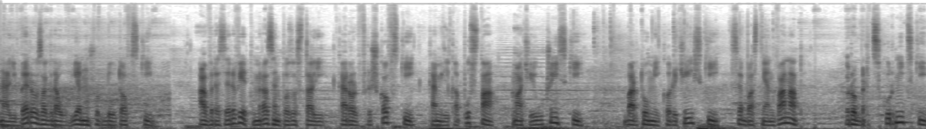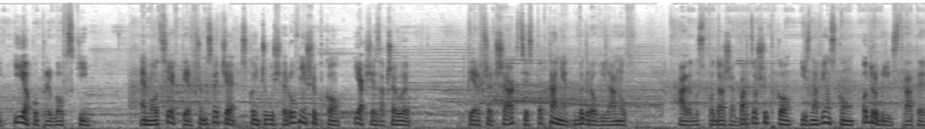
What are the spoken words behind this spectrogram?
Na libero zagrał Janusz Urdutowski, a w rezerwie tym razem pozostali Karol Fryszkowski, Kamil Kapusta, Maciej Łuczyński, Bartłomiej Koryciński, Sebastian Wanat, Robert Skórnicki i Jakub Rybowski. Emocje w pierwszym secie skończyły się równie szybko, jak się zaczęły. Pierwsze trzy akcje spotkania wygrał Wilanów, ale gospodarze bardzo szybko i z nawiązką odrobili straty.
